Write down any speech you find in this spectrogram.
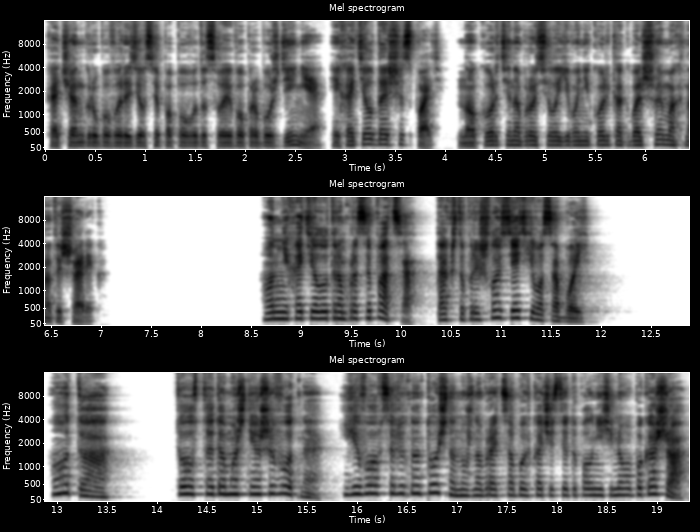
Качан грубо выразился по поводу своего пробуждения и хотел дальше спать, но Корти набросила его Николь как большой мохнатый шарик. Он не хотел утром просыпаться, так что пришлось взять его с собой. О да, толстое домашнее животное. Его абсолютно точно нужно брать с собой в качестве дополнительного багажа.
